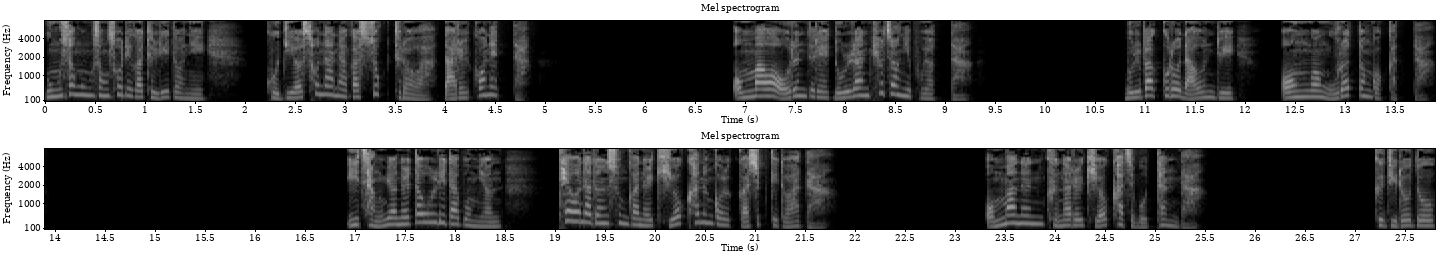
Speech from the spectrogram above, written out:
웅성웅성 소리가 들리더니 곧이어 손 하나가 쑥 들어와 나를 꺼냈다. 엄마와 어른들의 놀란 표정이 보였다. 물 밖으로 나온 뒤 엉엉 울었던 것 같다. 이 장면을 떠올리다 보면 태어나던 순간을 기억하는 걸까 싶기도 하다. 엄마는 그날을 기억하지 못한다. 그 뒤로도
